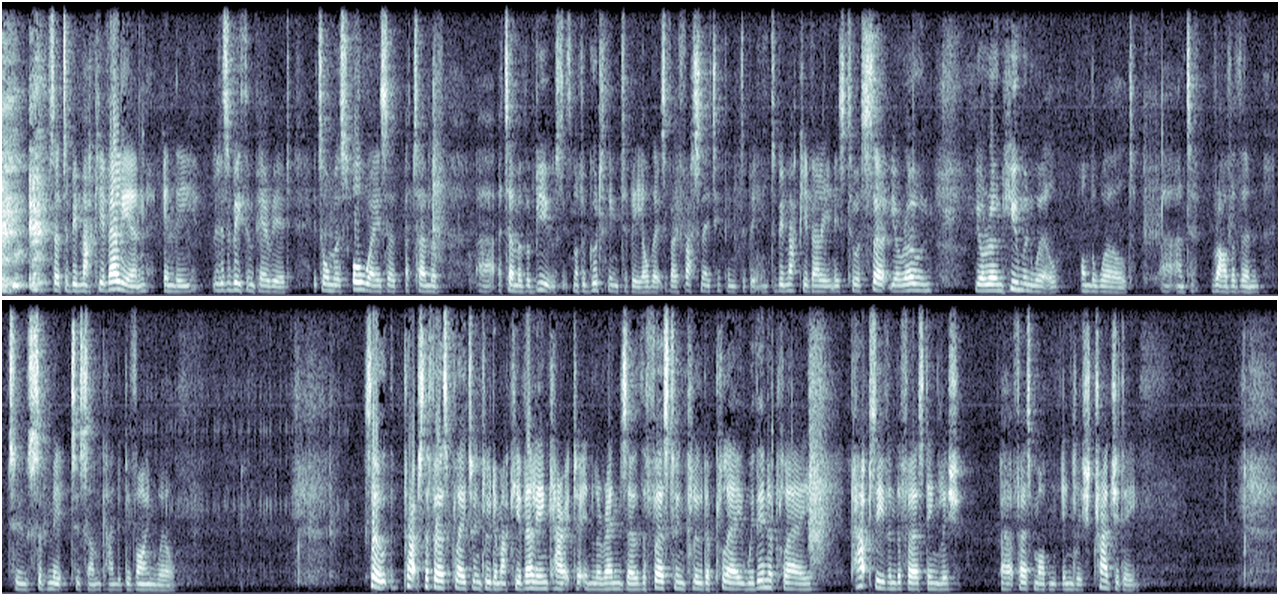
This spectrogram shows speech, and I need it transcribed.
so to be Machiavellian in the Elizabethan period, it's almost always a, a term of uh, a term of abuse. It's not a good thing to be, although it's a very fascinating thing to be. And to be Machiavellian is to assert your own, your own human will on the world, uh, and to, rather than to submit to some kind of divine will. So, perhaps the first play to include a Machiavellian character in Lorenzo, the first to include a play within a play, perhaps even the first English, uh, first modern English tragedy.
